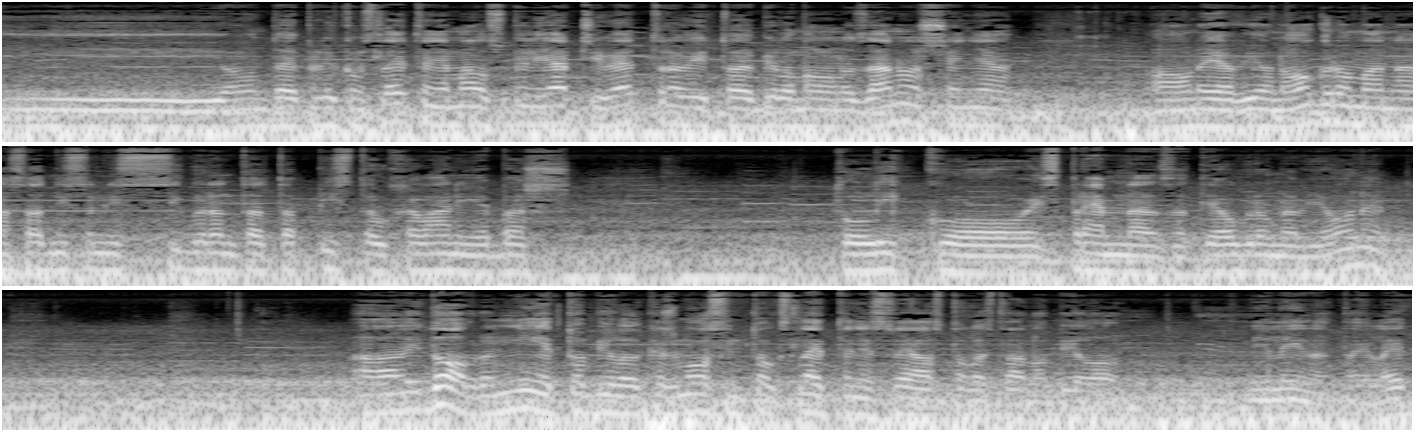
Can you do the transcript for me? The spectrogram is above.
I onda je prilikom sletanja malo su bili jači vetrovi, to je bilo malo na zanošenja, a ono je avion ogroman, a sad nisam ni siguran da ta pista u Havani je baš toliko ovaj, spremna za te ogromne avione. Ali dobro, nije to bilo, kažem, osim tog sletanja, sve ostalo je stvarno bilo milina taj let.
